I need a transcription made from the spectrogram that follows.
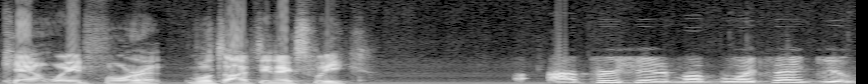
Can't wait for it. We'll talk to you next week. I appreciate it, my boy. Thank you.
